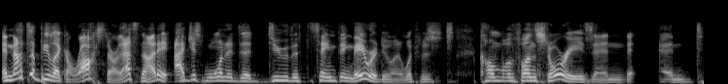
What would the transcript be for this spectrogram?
and not to be like a rock star. That's not it. I just wanted to do the same thing they were doing, which was come up with fun stories and and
